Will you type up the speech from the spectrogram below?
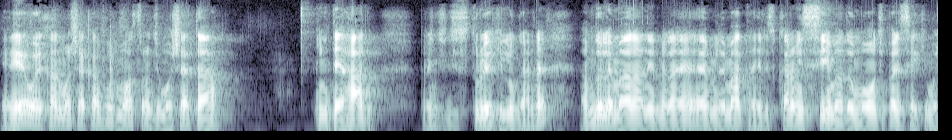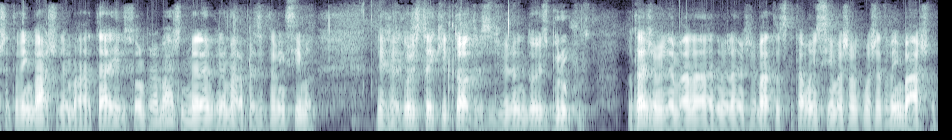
Ereu Eichan Moshe Kavur, mostra onde Moshe está enterrado a gente destruir aquele lugar, né? Lemata, eles ficaram em cima do monte, parecia que Moshe estava embaixo, Lemata, e eles foram para baixo, Lemata, parecia que estava em cima. Eles se dividiram em dois grupos. Os que estavam em cima achavam que Moshe estava embaixo.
